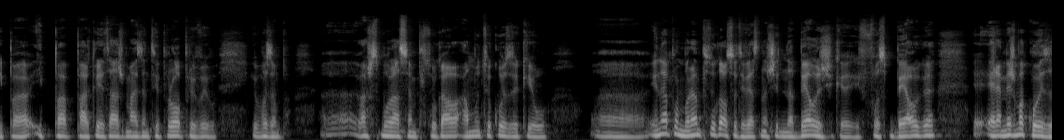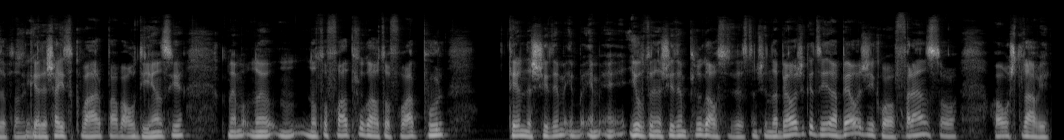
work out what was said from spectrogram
e para, e para, para acreditar mais em ti próprio. Eu, eu, por exemplo, ah, eu acho que se morasse em Portugal, há muita coisa que eu. ah, e não é por morar em Portugal, se eu tivesse nascido na Bélgica e fosse belga, era a mesma coisa. Portanto, Sim. quero deixar isso claro para a audiência. Não, é- não, é- não estou a falar de Portugal, estou a falar por ter nascido em, em- eu ter nascido em Portugal. Se tivesse nascido na Bélgica, dizia a Bélgica, ou a França, ou, ou a Austrália.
